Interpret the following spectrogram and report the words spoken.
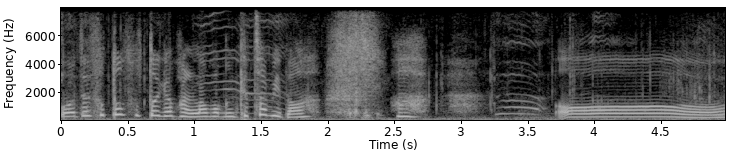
어제 소떡소떡에 발라먹은 케찹이다. 아, 어.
